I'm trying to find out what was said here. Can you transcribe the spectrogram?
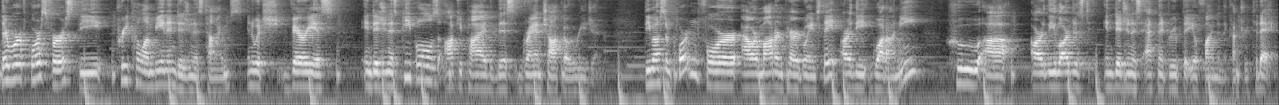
There were, of course, first the pre-Columbian indigenous times, in which various indigenous peoples occupied this Gran Chaco region. The most important for our modern Paraguayan state are the Guarani, who uh, are the largest indigenous ethnic group that you'll find in the country today.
